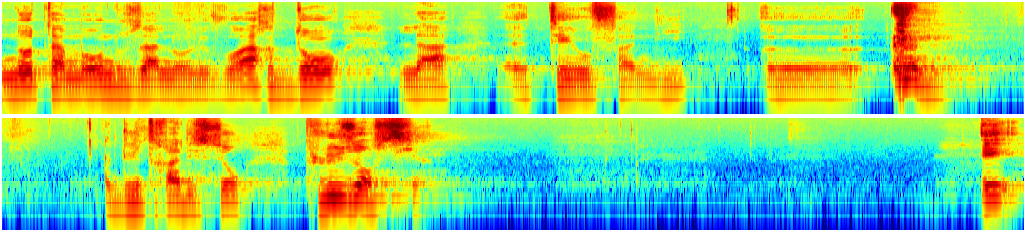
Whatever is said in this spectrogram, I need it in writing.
notamment, nous allons le voir, dans la euh, théophanie euh, d'une tradition plus ancienne. Et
